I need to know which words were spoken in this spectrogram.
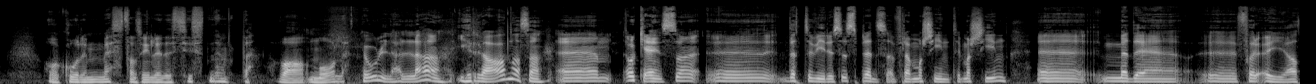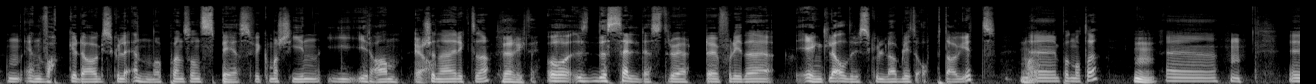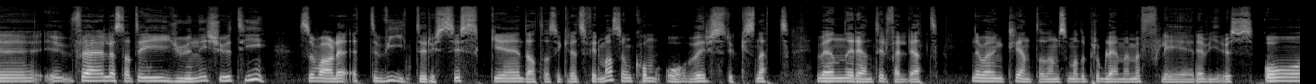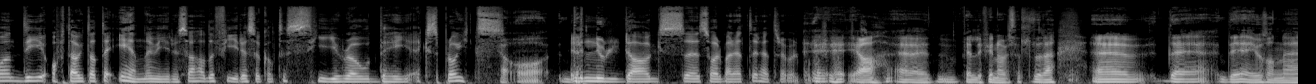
Og hvor det mest sannsynlig det sistnevnte var målet. Jo la la. Iran, altså. Eh, ok, så eh, dette viruset spredde seg fra maskin til maskin eh, med det eh, for øye at den en vakker dag skulle ende opp på en sånn spesifikk maskin i Iran. Ja. Skjønner jeg riktig da? Det er riktig. Og det selvdestruerte fordi det egentlig aldri skulle ha blitt oppdaget, eh, på en måte. Mm. Eh, hm. Eh, for jeg leste at i juni 2010 så var det et hviterussisk eh, datasikkerhetsfirma som kom over Stuxnet ved en ren tilfeldighet. Det var en klient av dem som hadde problemer med flere virus. Og de oppdaget at det ene viruset hadde fire såkalte zero day exploits. Ja, det, Eller nulldagssårbarheter, eh, heter det vel på norsk. eh, ja veldig fin oversettelse der. Det, det er jo sånne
